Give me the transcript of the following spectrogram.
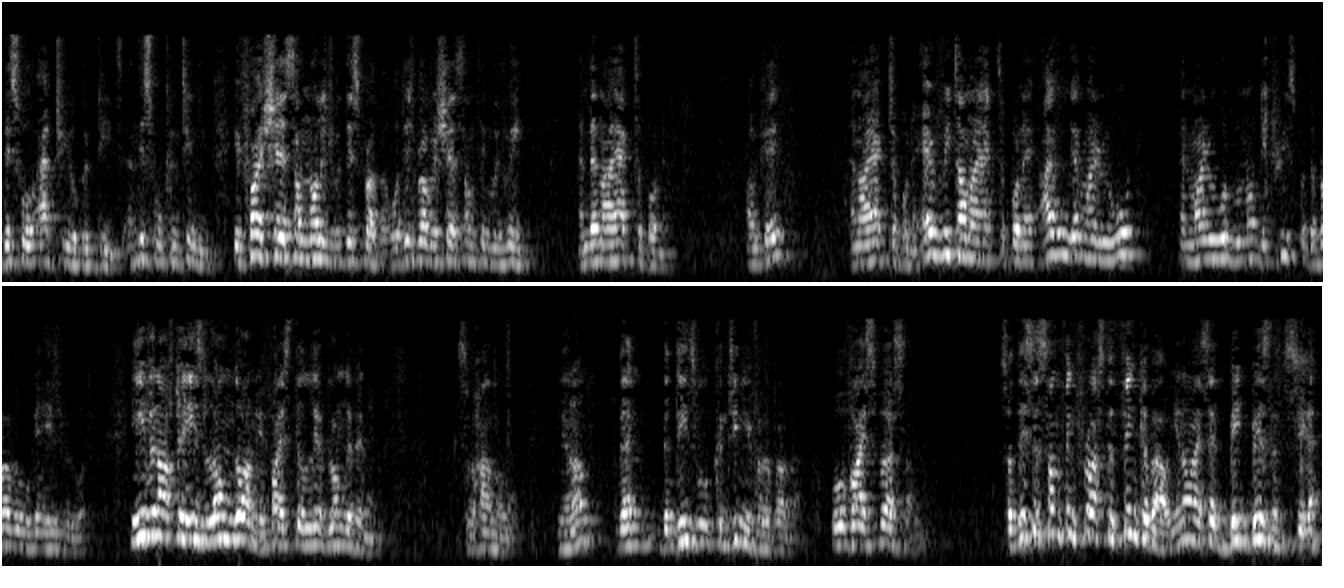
this will add to your good deeds. And this will continue. If I share some knowledge with this brother, or this brother shares something with me, and then I act upon it, okay? And I act upon it. Every time I act upon it, I will get my reward, and my reward will not decrease, but the brother will get his reward. Even after he's long gone, if I still live longer than him. Subhanallah. You know, then the deeds will continue for the brother, or vice versa. So this is something for us to think about. You know, I said big business, yeah?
